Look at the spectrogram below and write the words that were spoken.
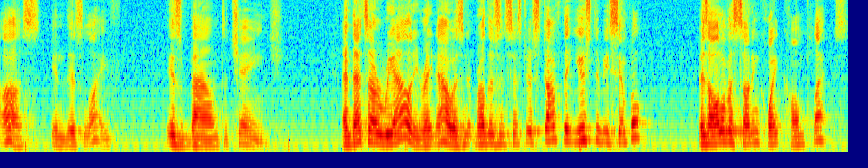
us in this life, is bound to change. And that's our reality right now, isn't it, brothers and sisters? Stuff that used to be simple is all of a sudden quite complex.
